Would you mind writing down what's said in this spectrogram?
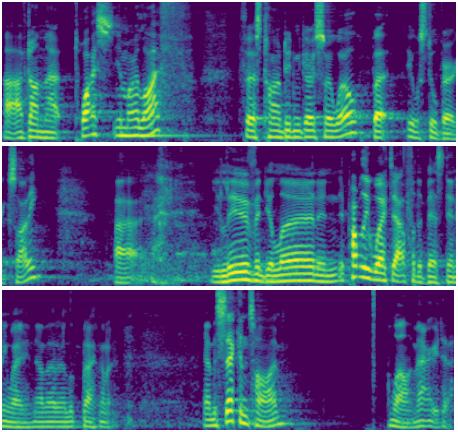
Uh, I've done that twice in my life. First time didn't go so well, but it was still very exciting. Uh, you live and you learn, and it probably worked out for the best anyway, now that I look back on it. And the second time, well, I married her.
